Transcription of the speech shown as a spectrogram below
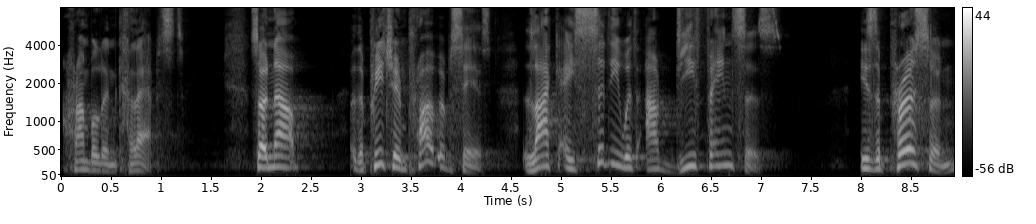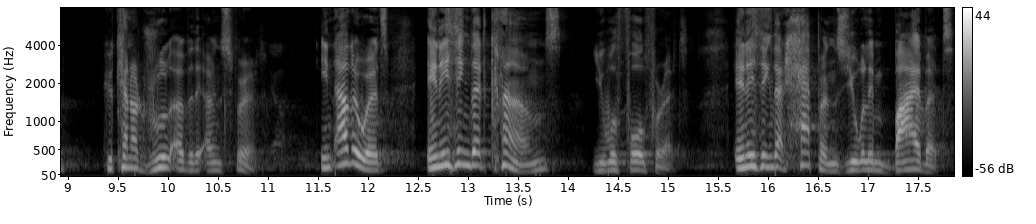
crumbled and collapsed. So now the preacher in Proverbs says, like a city without defenses, is a person who cannot rule over their own spirit. In other words, anything that comes, you will fall for it. Anything that happens, you will imbibe it.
